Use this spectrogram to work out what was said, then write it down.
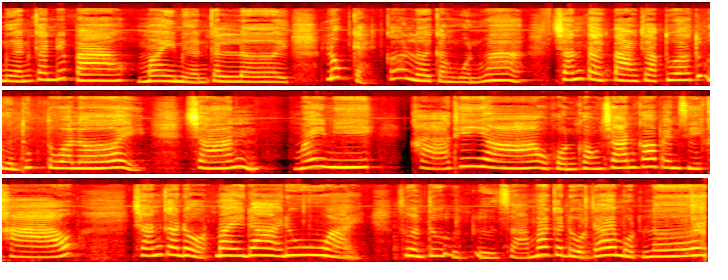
เหมือนกันหรือเปล่า ไม่เหมือนกันเลย ลูกแกะก็เลยกังวลว่า ฉันแตกต่างจากตัวอื่นทุกตัวเลย ฉันไม่มีขาที่ยาว ขนของฉันก็เป็นสีขาว ฉันกระโดดไม่ได้ด้วย ส่วนตัวอื่นๆสามารถกระโดดได้หมดเลย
